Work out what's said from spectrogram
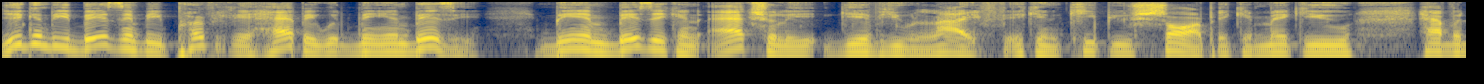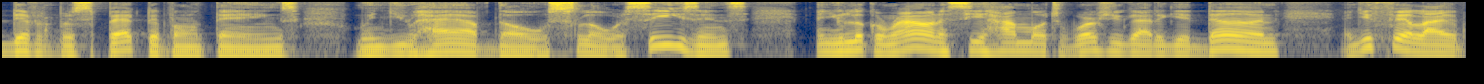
You can be busy and be perfectly happy with being busy. Being busy can actually give you life. It can keep you sharp. It can make you have a different perspective on things when you have those slower seasons and you look around and see how much work you got to get done and you feel like,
